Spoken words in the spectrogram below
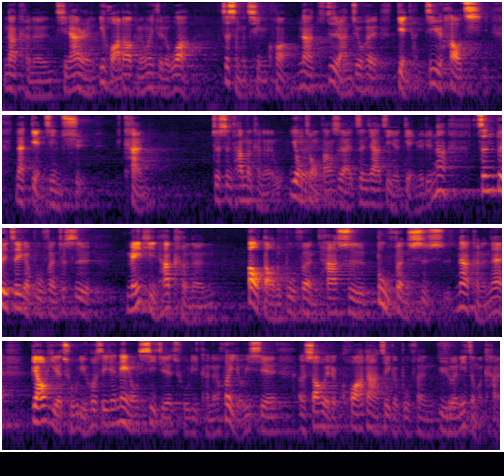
那可能其他人一滑到，可能会觉得哇。这什么情况？那自然就会点基于好奇，那点进去看，就是他们可能用这种方式来增加自己的点阅率。那针对这个部分，就是媒体它可能报道的部分，它是部分事实，那可能在标题的处理或是一些内容细节处理，可能会有一些呃稍微的夸大这个部分。舆论你怎么看？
